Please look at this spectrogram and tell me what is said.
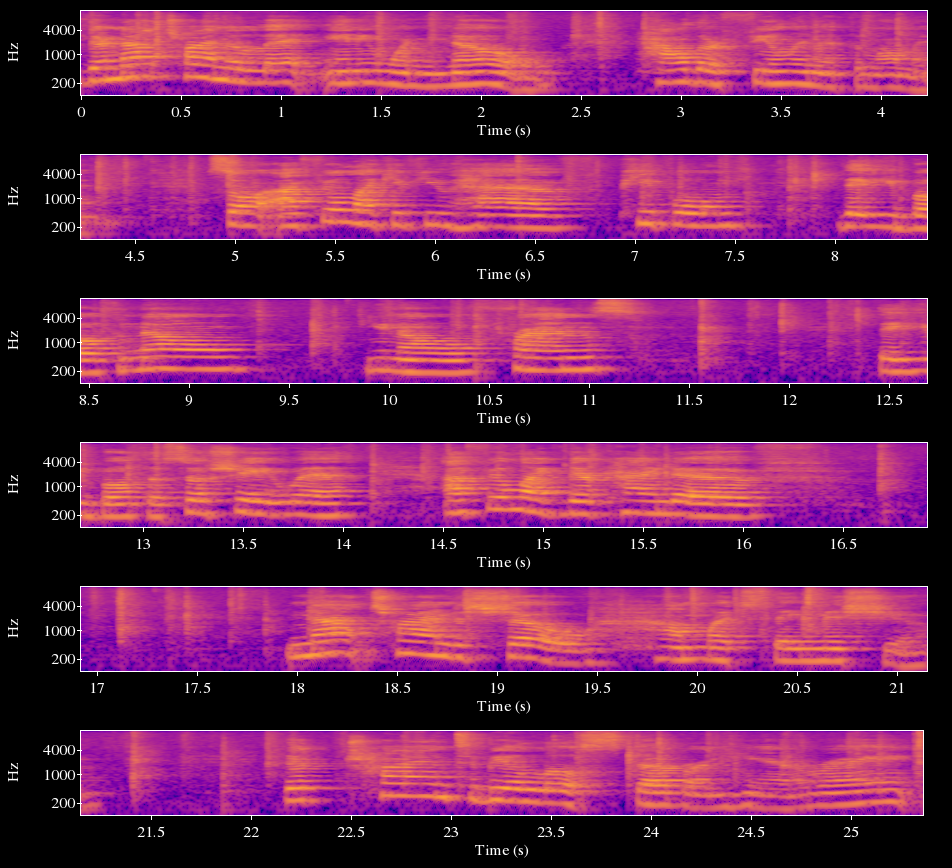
They're not trying to let anyone know how they're feeling at the moment. So I feel like if you have people that you both know, you know, friends that you both associate with. I feel like they're kind of not trying to show how much they miss you. They're trying to be a little stubborn here, right?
